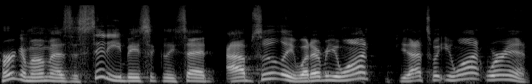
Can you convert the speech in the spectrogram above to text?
Pergamum, as a city, basically said, Absolutely, whatever you want, if that's what you want, we're in.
